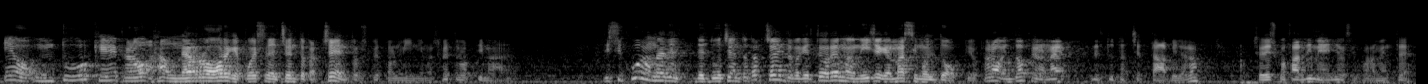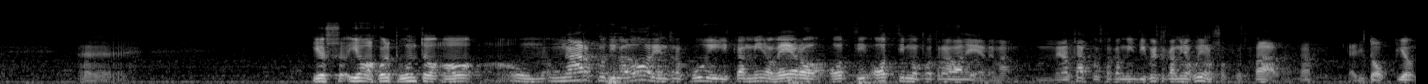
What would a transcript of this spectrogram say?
e ho un tour che però ha un errore che può essere del 100% rispetto al minimo, rispetto all'ottimale. Di sicuro non è del, del 200% perché il teorema mi dice che al massimo è il doppio, però il doppio non è del tutto accettabile, no? Se riesco a far di meglio sicuramente... Eh, io, so, io, a quel punto ho un, un, arco di valore entro cui il cammino vero otti, ottimo potrà valere, ma in realtà questo cammino, di questo cammino qui non so cosa fare, no? è il doppio,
